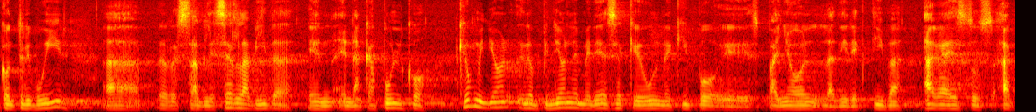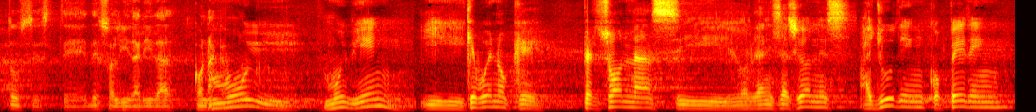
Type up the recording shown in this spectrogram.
contribuir a restablecer la vida en, Acapulco. ¿Qué opinión, opinión, le merece que un equipo español, la directiva, haga estos actos este, de solidaridad con Acapulco? Muy, muy bien y qué bueno que personas y organizaciones ayuden, cooperen,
